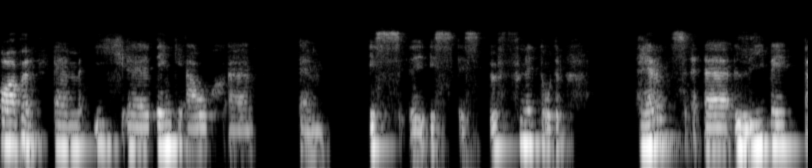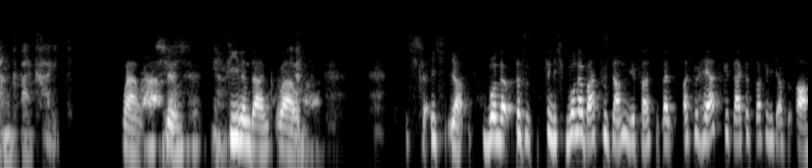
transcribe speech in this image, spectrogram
Aber ähm, ich äh, denke auch, äh, ähm, es, äh, es, es öffnet oder Herz, äh, Liebe, Dankbarkeit. Wow, schön. Ja, ja. Vielen Dank. Wow. Ja. Ich, ich, ja, wunder, das finde ich wunderbar zusammengefasst, weil was du Herz gesagt hast, war für mich auch so, oh,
